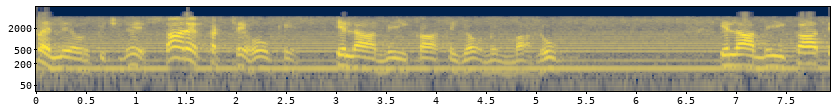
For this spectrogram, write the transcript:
پہلے اور پچھلے سارے کٹھے ہو کے الا میقات یوم معلوم۔ الا میقات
